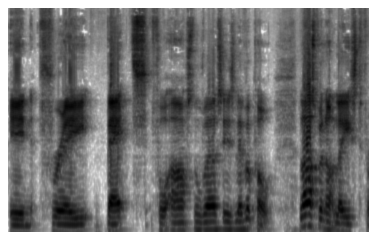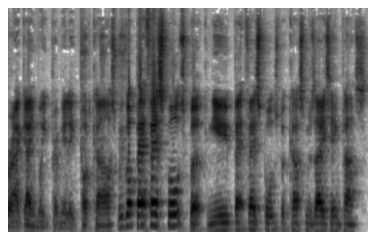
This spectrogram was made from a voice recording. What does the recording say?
in free bets for Arsenal versus Liverpool. Last but not least, for our Game Week Premier League podcast, we've got Betfair Sportsbook. New Betfair Sportsbook customers 18 plus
